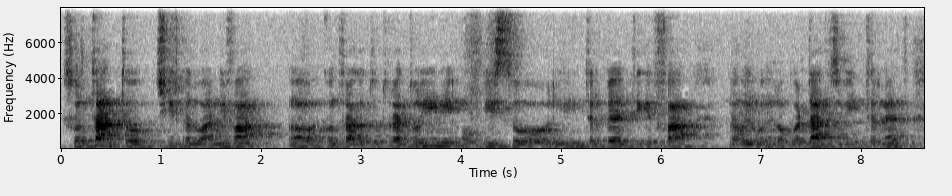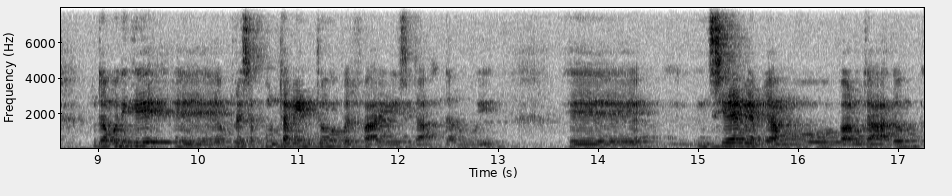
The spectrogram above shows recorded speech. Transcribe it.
Soltanto circa due anni fa ho incontrato il dottor Antonini, ho visto gli interventi che fa, l'ho guardato su internet Dopodiché eh, ho preso appuntamento per fare visita da lui. E insieme abbiamo valutato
